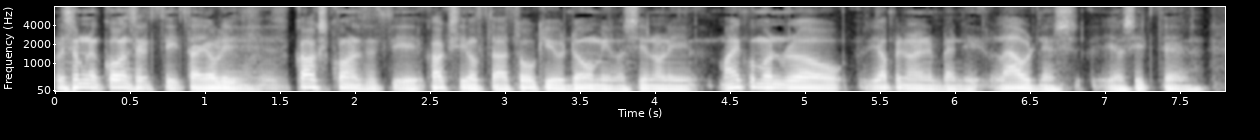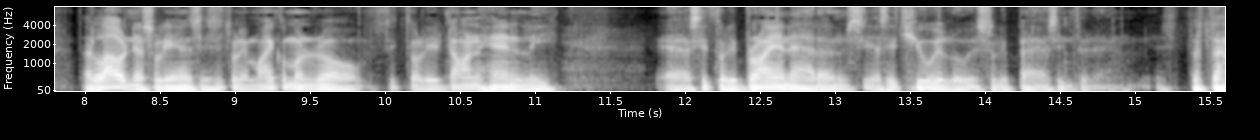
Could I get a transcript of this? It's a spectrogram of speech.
oli semmoinen konsertti, tai oli kaksi konserttia, kaksi iltaa Tokyo Domeilla. Siinä oli Michael Monroe, japanilainen bändi Loudness, ja sitten, tai Loudness oli ensin, sitten oli Michael Monroe, sitten oli Don Henley, sitten oli Brian Adams, ja sitten Huey Lewis oli pääesiintyneen. Tota,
